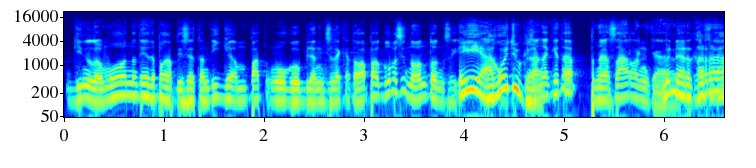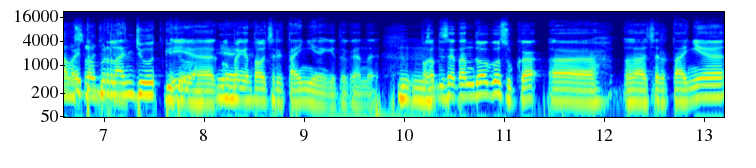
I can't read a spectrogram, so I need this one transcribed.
gini loh mau nanti ada pengabdi setan 3 4 mau gue bilang jelek atau apa gue pasti nonton sih Iya, gue juga. karena kita penasaran kan Bener, karena itu selanjutnya. berlanjut gitu. Iya, gue Iya, pengen iya. tahu ceritanya gitu kan. Pengabdi Setan 2 gue suka eh eh, ceritanya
